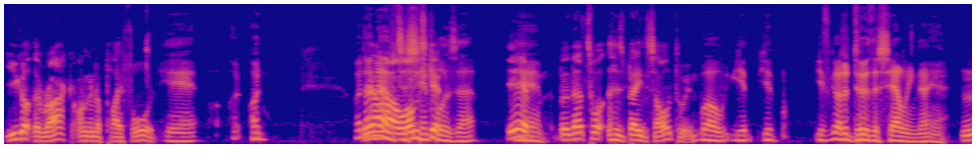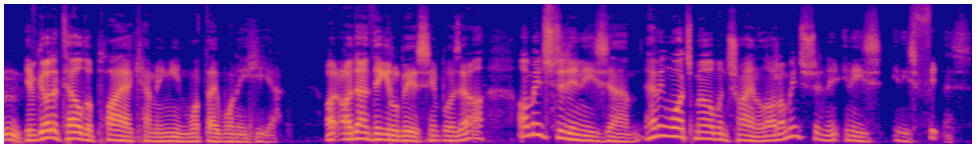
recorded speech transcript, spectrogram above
"You got the ruck. I'm going to play forward." Yeah, I, I, I don't No, know if it's I'm as simple as that. Yeah, but that's what has been sold to him. Well, you, you, you've got to do the selling, don't you? Mm. You've got to tell the player coming in what they want to hear. I, I don't think it'll be as simple as that. I, I'm interested in his, um, having watched Melbourne train a lot, I'm interested in, in his in his fitness.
